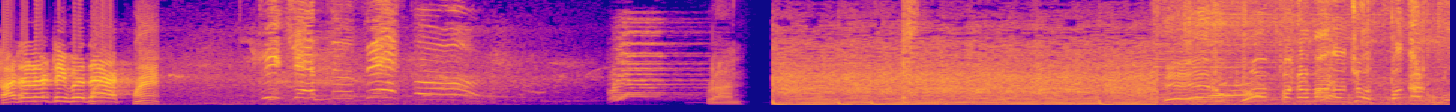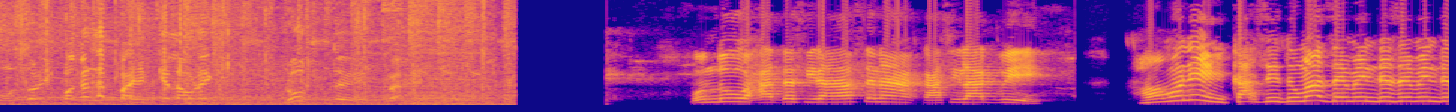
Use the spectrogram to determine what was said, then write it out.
কাটালে টিপে দেখ पीछे तो देखो Run. ए, रुक रुक पकड़ मारो जो पकड़ भोसड़ी पकड़ ले पहन के लौड़े रुक तेरी बहन বন্ধু হাতে সিরা আছে না কাশি লাগবি হমনি কাশি তোমার জমিনতে জমিনতে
